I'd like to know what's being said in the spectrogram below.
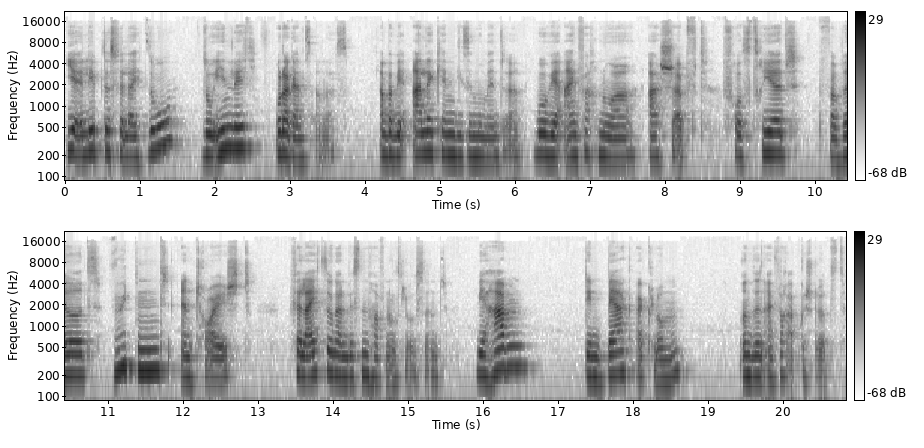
Ihr erlebt es vielleicht so, so ähnlich oder ganz anders. Aber wir alle kennen diese Momente, wo wir einfach nur erschöpft, frustriert, verwirrt, wütend, enttäuscht, vielleicht sogar ein bisschen hoffnungslos sind. Wir haben den Berg erklommen und sind einfach abgestürzt.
